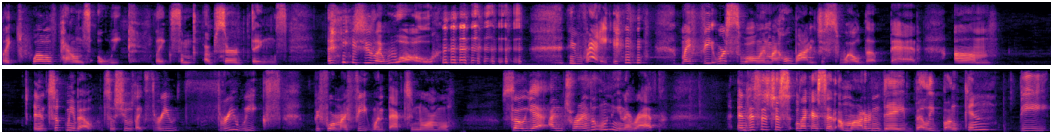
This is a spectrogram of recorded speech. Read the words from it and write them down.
Like 12 pounds a week. Like some absurd things. She's like, whoa. right. my feet were swollen. My whole body just swelled up bad. Um, and it took me about, so she was like three, three weeks before my feet went back to normal. So yeah, I'm trying the Unina wrap. And this is just, like I said, a modern day belly bunkin. B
